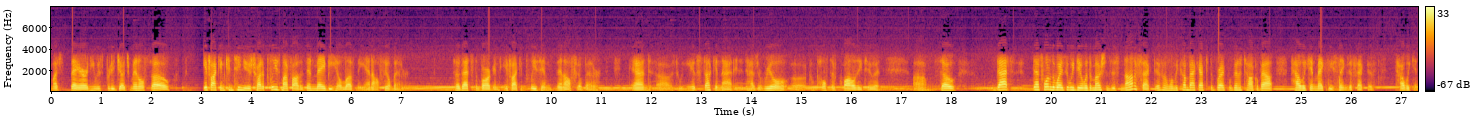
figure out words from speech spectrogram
much there, and he was pretty judgmental. So, if I can continue to try to please my father, then maybe he'll love me and I'll feel better. So that's the bargain. If I can please him, then I'll feel better. And uh, so we can get stuck in that, and it has a real uh, compulsive quality to it. Um, so that's that's one of the ways that we deal with emotions is not effective. And when we come back after the break, we're going to talk about how we can make these things effective, how we can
